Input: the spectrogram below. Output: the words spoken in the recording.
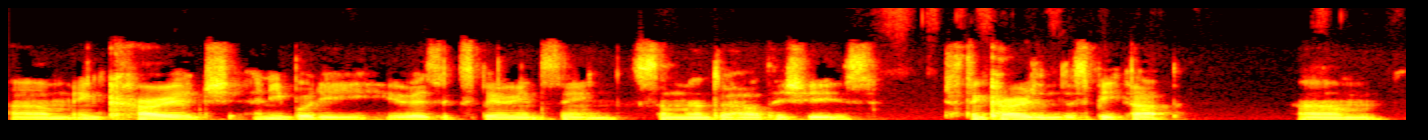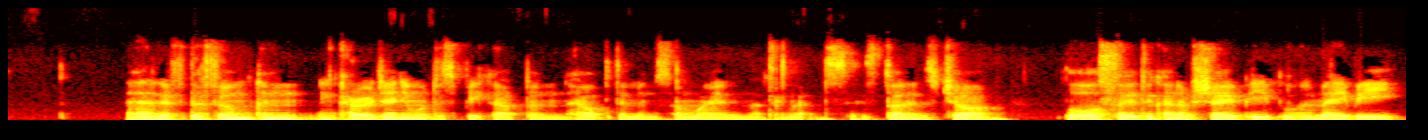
um, encourage anybody who is experiencing some mental health issues, just encourage them to speak up. Um, and if the film can encourage anyone to speak up and help them in some way, then I think that's it's done its job. But also to kind of show people who maybe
